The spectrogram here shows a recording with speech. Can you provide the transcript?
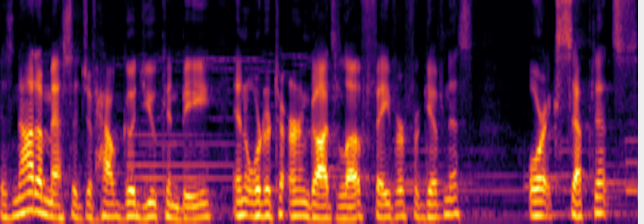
is not a message of how good you can be in order to earn God's love, favor, forgiveness, or acceptance.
